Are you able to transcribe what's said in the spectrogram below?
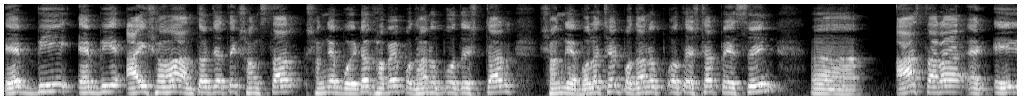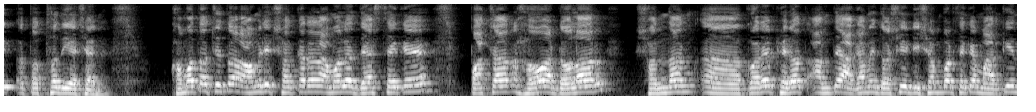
এফবি, এফবিআই সহ আন্তর্জাতিক সংস্থার সঙ্গে বৈঠক হবে প্রধান উপদেষ্টার সঙ্গে বলেছেন প্রধান উপদেষ্টার প্রেসুইং আজ তারা এই তথ্য দিয়েছেন। ক্ষমতাচ্যুত আওয়ামী লীগ সরকারের আমলে দেশ থেকে পাচার হওয়া ডলার সন্ধান করে ফেরত আনতে আগামী দশই ডিসেম্বর থেকে মার্কিন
